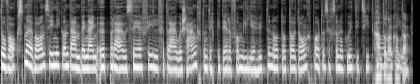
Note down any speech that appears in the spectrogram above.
da wächst man wahnsinnig an dem, wenn einem jemand auch sehr viel Vertrauen schenkt. Und ich bin dieser Familie heute noch total dankbar, dass ich so eine gute Zeit hatte. Haben Sie noch Kontakt?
